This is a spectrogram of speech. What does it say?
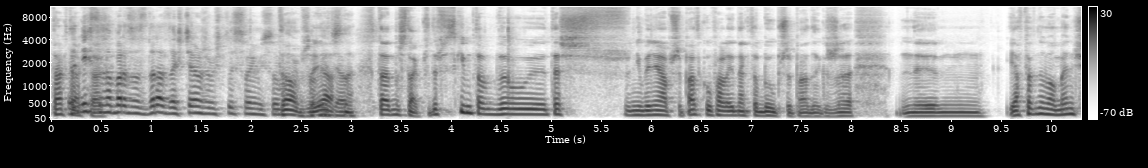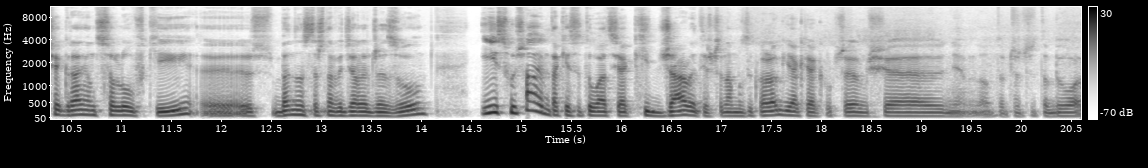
Tak, ja tak, nie chcę tak. za bardzo zdradzać, chciałem, żebyś ty swoimi słowami Dobrze, powiedział. jasne. Ta, znaczy tak, przede wszystkim to był y, też, niby nie ma przypadków, ale jednak to był przypadek, że ja w pewnym momencie grając solówki, y, będąc też na Wydziale Jazzu i słyszałem takie sytuacje jak Kid Jarrett jeszcze na muzykologii, jak, jak uczyłem się, nie wiem, no, to, czy, czy to było,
